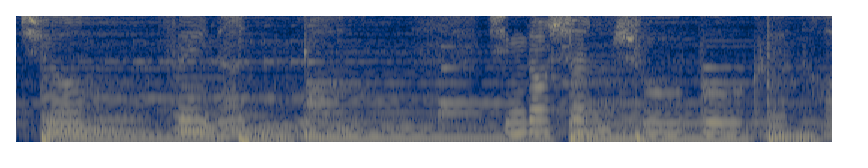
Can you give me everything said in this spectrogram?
酒最难忘，情到深处不可逃。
